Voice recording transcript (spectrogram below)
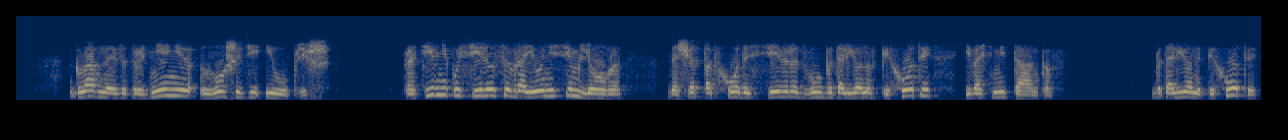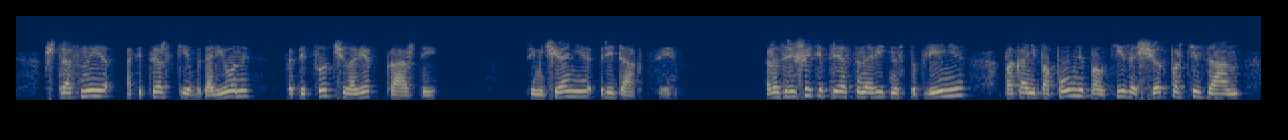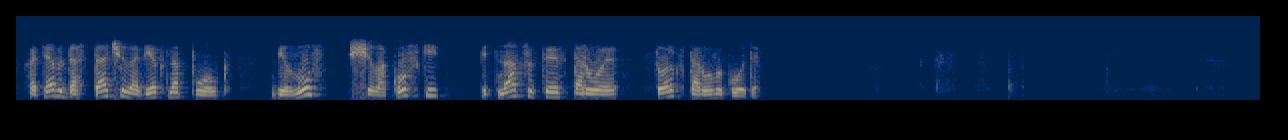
Главное затруднение – лошади и упряжь. Противник усилился в районе Семлева за счет подхода с севера двух батальонов пехоты и восьми танков. Батальоны пехоты – штрафные офицерские батальоны по 500 человек каждый. Примечание редакции. Разрешите приостановить наступление, пока не пополню полки за счет партизан, хотя бы до 100 человек на полк. Белов – Щелоковский, 15.02.42 года.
